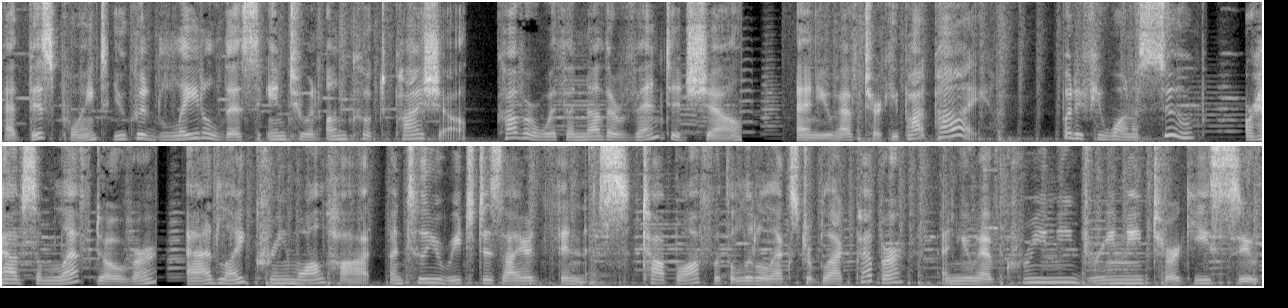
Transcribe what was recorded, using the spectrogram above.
At this point, you could ladle this into an uncooked pie shell, cover with another vented shell, and you have turkey pot pie. But if you want a soup or have some leftover, add light cream while hot until you reach desired thinness. Top off with a little extra black pepper, and you have creamy, dreamy turkey soup.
